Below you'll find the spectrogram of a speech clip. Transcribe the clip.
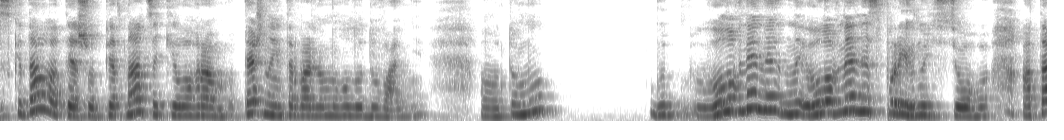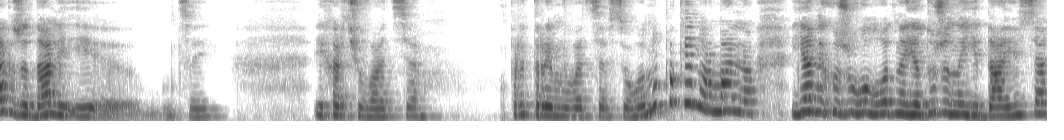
скидала теж от 15 кілограм теж на інтервальному голодуванні. Тому головне не, не, головне не спригнуть з цього, а так же далі і, е, цей, і харчуватися. притримуватися всього. Ну, поки нормально. Я не хожу голодна, я дуже наїдаюся.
